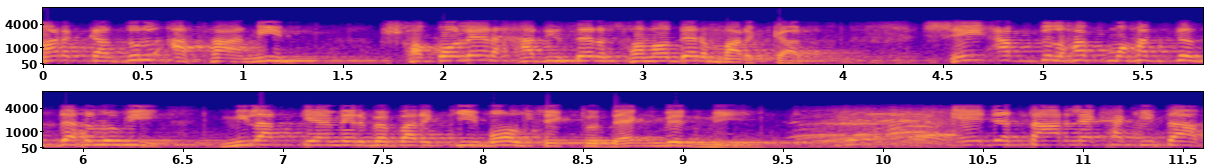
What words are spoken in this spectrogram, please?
মার্কাজুল আসানিদ, সকলের হাদিসের সনদের মার্কাজ। সেই আব্দুল হক মহাদ্দেস দেহলভি মিলাদ কিয়ামের ব্যাপারে কি বলছে একটু দেখবেন নি? এই যে তার লেখা কিতাব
